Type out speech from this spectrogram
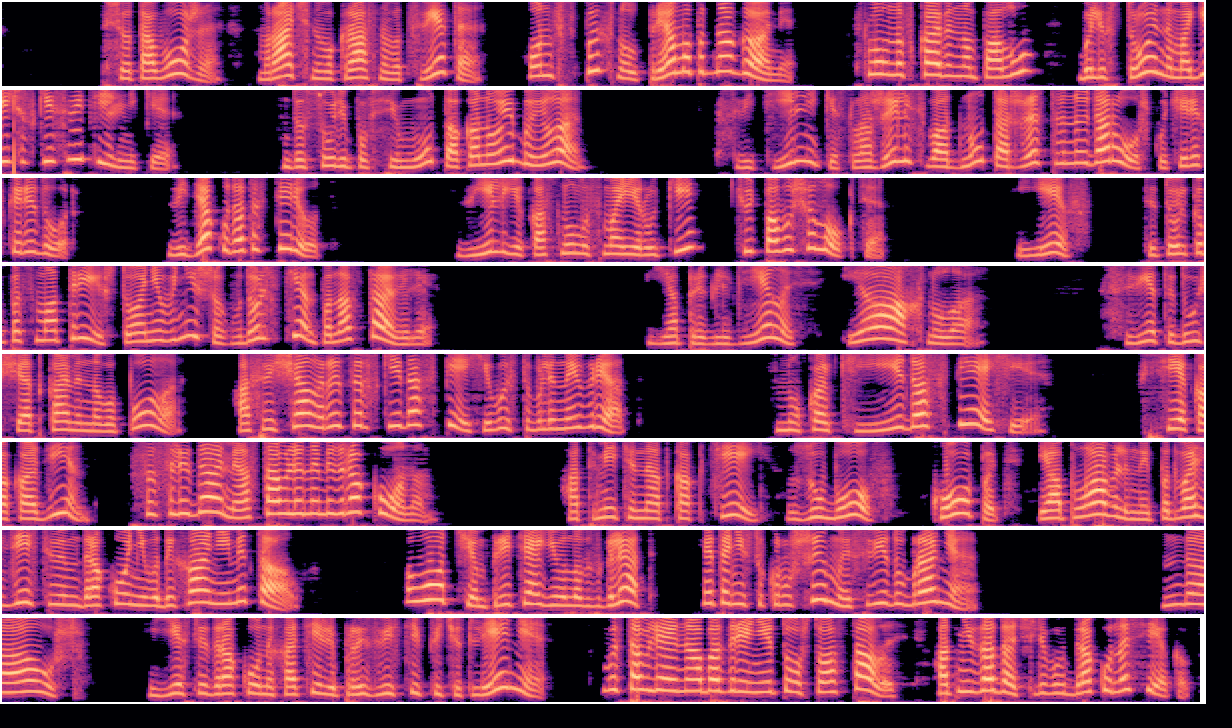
Все того же мрачного красного цвета он вспыхнул прямо под ногами, словно в каменном полу были встроены магические светильники, Да, судя по всему, так оно и было. Светильники сложились в одну торжественную дорожку через коридор, ведя куда-то вперед. Вилья коснулась моей руки чуть повыше локтя. «Ев, ты только посмотри, что они в нишах вдоль стен понаставили!» Я пригляделась и ахнула. Свет, идущий от каменного пола, освещал рыцарские доспехи, выставленные в ряд. Но какие доспехи! Все как один, со следами, оставленными драконом. Отметины от когтей, зубов, копоть и оплавленный под воздействием драконьего дыхания металл. Вот чем притягивала взгляд эта несокрушимая с виду броня. Да уж, если драконы хотели произвести впечатление, выставляя на обозрение то, что осталось от незадачливых драконосеков,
